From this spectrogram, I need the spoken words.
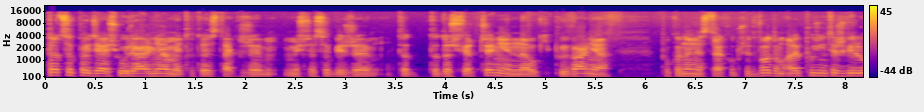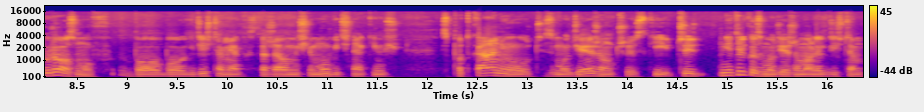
To, co powiedziałaś, urealniamy to, to jest tak, że myślę sobie, że to, to doświadczenie nauki pływania, pokonania strachu przed wodą, ale później też wielu rozmów, bo, bo gdzieś tam jak zdarzało mi się mówić na jakimś spotkaniu, czy z młodzieżą, czy, z ki- czy nie tylko z młodzieżą, ale gdzieś tam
